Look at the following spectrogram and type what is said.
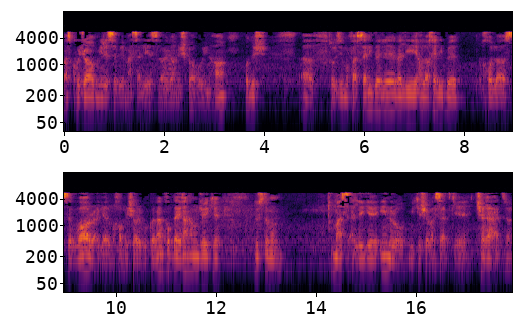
از کجا می‌رسه به مسئله اصلاح دانشگاه و اینها؟ خودش توضیح مفصلی داره ولی حالا خیلی به خلاصه وار اگر بخوام اشاره بکنم خب دقیقا همون جایی که دوستمون مسئله این رو می‌کشه وسط که چقدر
